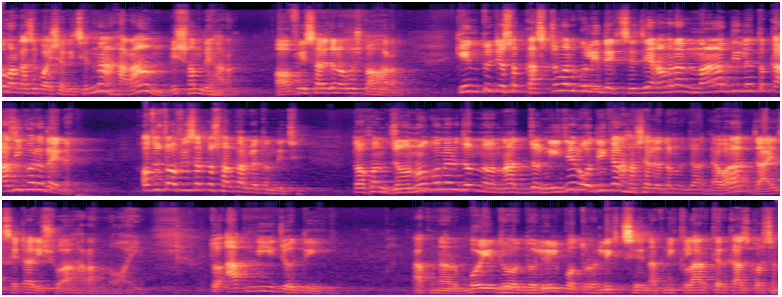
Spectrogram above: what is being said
তোমার কাছে পয়সা নিচ্ছে। না, হারাম, নিঃসন্দেহে হারাম। অফিসারে যেন ঘুষ খাওয়া হারাম। কিন্তু যেসব কাস্টমারগুলি দেখছে যে আমরা না দিলে তো কাজই করে দেয় না, অথচ অফিসারকে সরকার বেতন দিচ্ছে, তখন জনগণের জন্য ন্যায্য নিজের অধিকার যা দেওয়া যায় সেটা রিসোয়া হারাম নয়। তো আপনি যদি আপনার বৈধ দলিলপত্র লিখছেন, আপনি ক্লার্কের কাজ করছেন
